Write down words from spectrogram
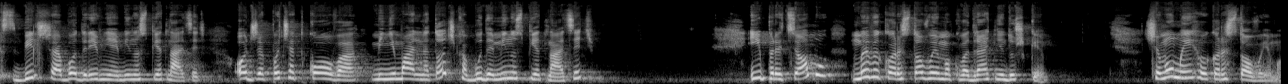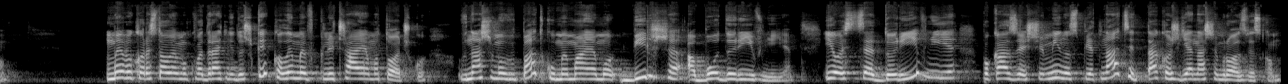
х більше або дорівнює мінус 15. Отже, початкова мінімальна точка буде мінус 15. І при цьому ми використовуємо квадратні дужки. Чому ми їх використовуємо? Ми використовуємо квадратні дужки, коли ми включаємо точку. В нашому випадку ми маємо більше або дорівнює. І ось це дорівнює показує, що мінус 15 також є нашим розв'язком.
